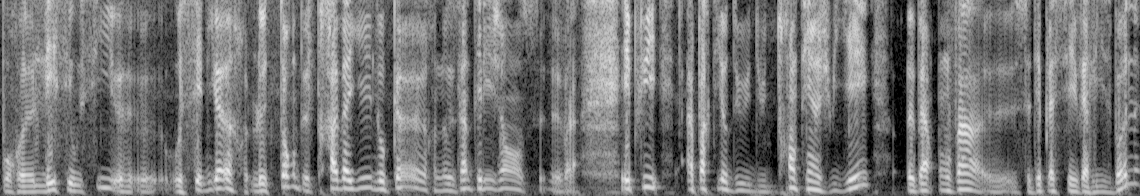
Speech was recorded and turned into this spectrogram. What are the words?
pour euh, laisser aussi euh, au Seigneur le temps de travailler nos cœurs, nos intelligences. voilà. Et puis, à partir du, 31 juillet, ben, on va se déplacer vers Lisbonne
